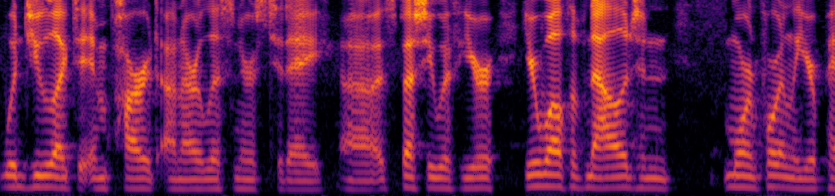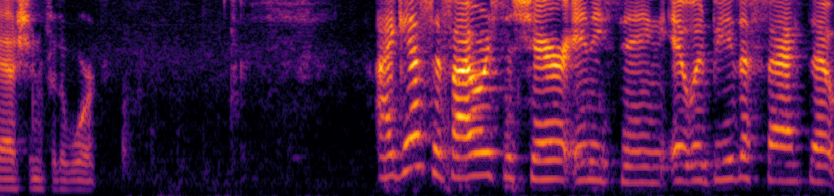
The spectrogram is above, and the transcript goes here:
would you like to impart on our listeners today uh, especially with your your wealth of knowledge and more importantly your passion for the work I guess if I was to share anything, it would be the fact that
